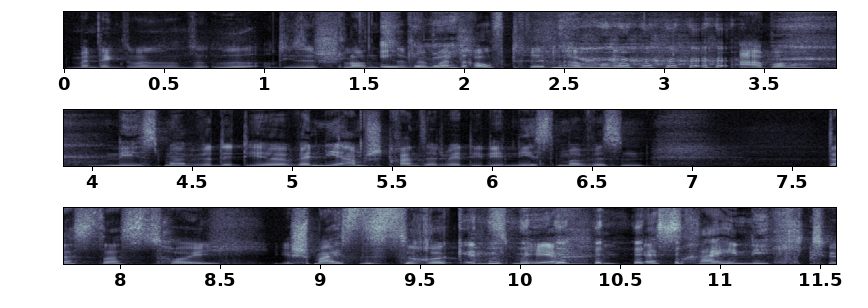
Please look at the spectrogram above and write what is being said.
Man denkt immer so, "Ugh, diese Schlonze, wenn man Ekelig. drauf tritt. Aber, aber nächstes Mal würdet ihr, wenn ihr am Strand seid, werdet ihr nächstes Mal wissen, dass das Zeug, schmeißt es zurück ins Meer, es reinigt.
